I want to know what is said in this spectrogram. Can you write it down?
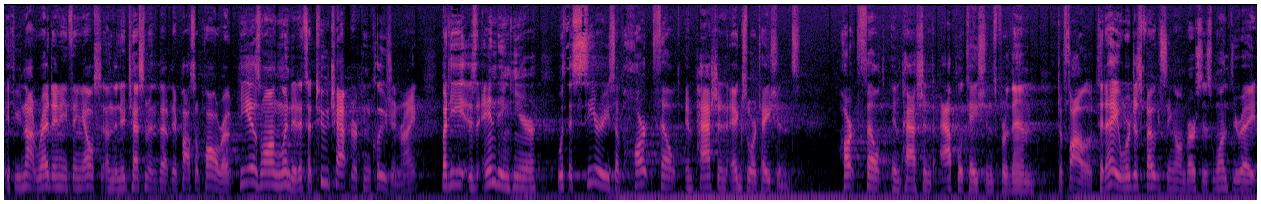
if you've not read anything else in the New Testament that the Apostle Paul wrote, he is long winded. It's a two chapter conclusion, right? But he is ending here with a series of heartfelt, impassioned exhortations, heartfelt, impassioned applications for them to follow. Today, we're just focusing on verses 1 through 8.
